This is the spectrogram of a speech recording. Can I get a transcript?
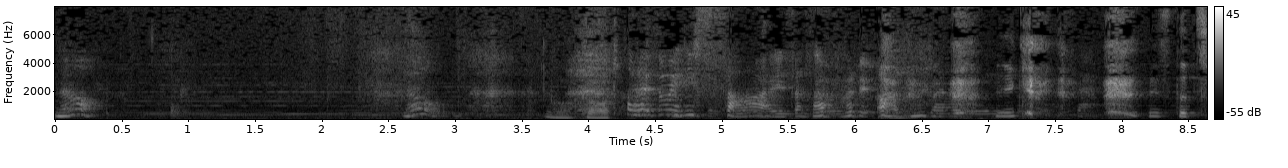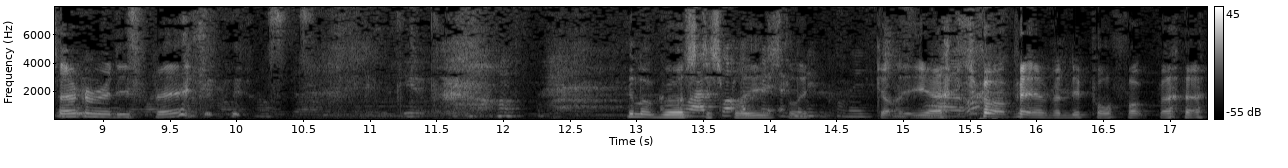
no. No. Oh God. I like the way he sighs as I put it on. it's the terror in his face. You look most Oh, I've got a bit displeased, of Got, as yeah, well. got a bit of a nipple fuck there.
